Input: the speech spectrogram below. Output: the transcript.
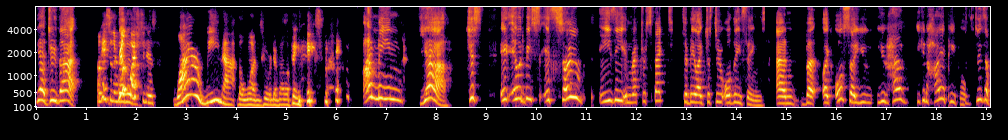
Yeah, do that. Okay, so the real question is, why are we not the ones who are developing these? I mean, yeah, just it, it would be it's so easy in retrospect to be like just do all these things and but like also you you have you can hire people to do stuff.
